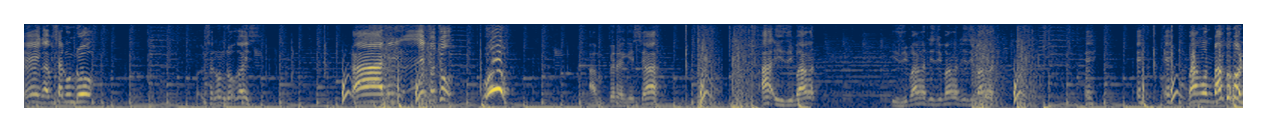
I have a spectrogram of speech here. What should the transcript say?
Eh nggak bisa nunduk. Nggak bisa nunduk guys. Ah ini Eh cucu Wuh. Hampir ya guys ya. Ah easy banget. Easy banget easy banget easy banget bangun bangun.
